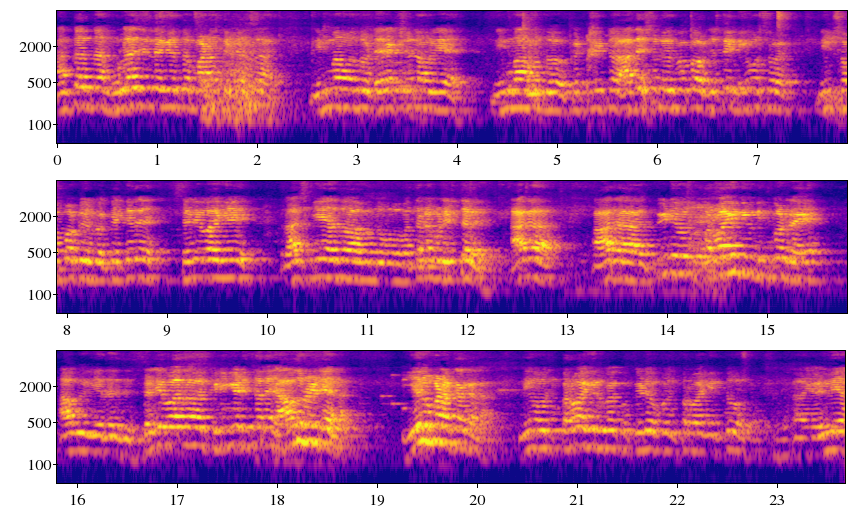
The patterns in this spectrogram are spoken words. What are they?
ಅಂಥದ್ದು ಮುಲಾಜಿಂದಾಗಿ ಅಂತ ಮಾಡೋಂಥ ಕೆಲಸ ನಿಮ್ಮ ಒಂದು ಡೈರೆಕ್ಷನ್ ಅವರಿಗೆ, ನಿಮ್ಮ ಒಂದು ಕಟ್ಟುನಿಟ್ಟು ಆದೇಶನೂ ಇರಬೇಕು, ಅವ್ರ ಜೊತೆ ನೀವು ನಿಮ್ಮ ನಿಮ್ ಸಪೋರ್ಟ್ ಇರಬೇಕು. ಯಾಕೆಂದ್ರೆ ಸ್ಥಳೀಯವಾಗಿ ರಾಜಕೀಯದ ಒಂದು ಒತ್ತಡಗಳು ಇರ್ತವೆ. ಆಗ ಆದ ಪಿ ಡಿ ಪರವಾಗಿ ನೀವು ನಿಂತ್ಕೊಂಡ್ರೆ ಅವು ಸ್ಥಳೀಯವಾದ ಕಿಡಿಗೇಡಿತನ ಯಾವುದೂ ನಡೆಯಲ್ಲ ಏನು ಮಾಡೋಕ್ಕಾಗಲ್ಲ. ನೀವು ಅವ್ರ ಪರವಾಗಿರ್ಬೇಕು ಪಿ ಡಿ ಒ ಪರವಾಗಿ ಇದ್ದು ಹಳ್ಳಿಯ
